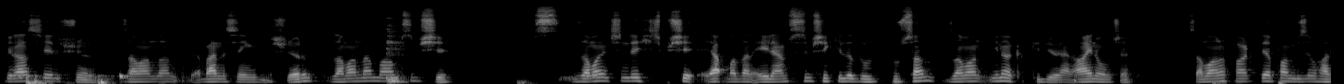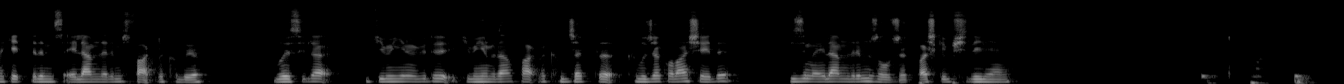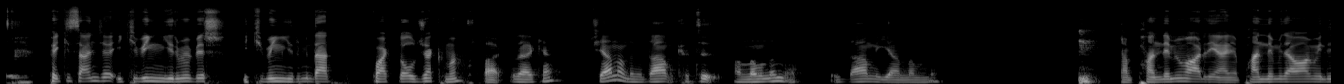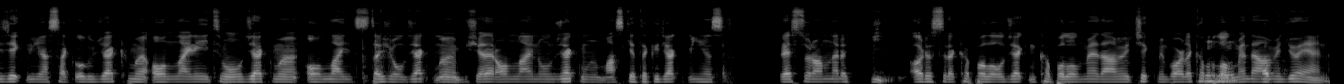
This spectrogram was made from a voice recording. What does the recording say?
biraz şey düşünüyorum. Zamandan ben de senin gibi düşünüyorum. Zamandan bağımsız bir şey. Zaman içinde hiçbir şey yapmadan eylemsiz bir şekilde dur, dursan zaman yine akıp gidiyor. Yani aynı olacak. Zamanı farklı yapan bizim hareketlerimiz, eylemlerimiz farklı kılıyor. Dolayısıyla 2021'i 2020'den farklı kılacak da kılacak olan şey de bizim eylemlerimiz olacak. Başka bir şey değil yani. peki sence 2021 2020'den farklı olacak mı? Farklı derken şey anlamda mı? Daha kötü anlamında mı? Daha mı iyi anlamında? Pandemi vardı yani. Pandemi devam edecek mi? Yasak olacak mı? Online eğitim olacak mı? Online staj olacak mı? Bir şeyler online olacak mı? Maske takacak mıyız? Restoranlar ara sıra kapalı olacak mı? Kapalı olmaya devam edecek mi? Bu arada kapalı Hı hı. olmaya devam ediyor yani.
